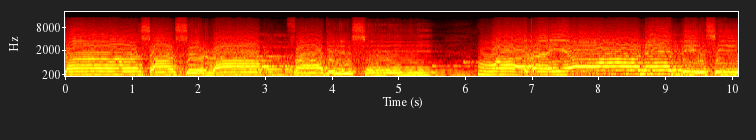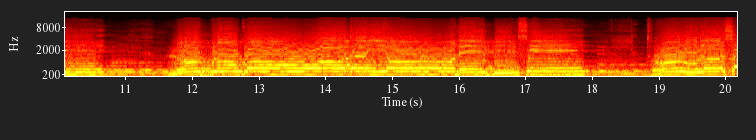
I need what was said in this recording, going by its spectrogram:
son sera fagesi wakayone bisi lubuko wakayone bisi tulasas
